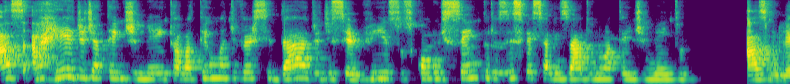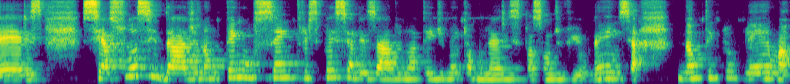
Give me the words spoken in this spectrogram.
As, a rede de atendimento, ela tem uma diversidade de serviços, como os centros especializados no atendimento as mulheres. Se a sua cidade não tem um centro especializado no atendimento a mulheres em situação de violência, não tem problema.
